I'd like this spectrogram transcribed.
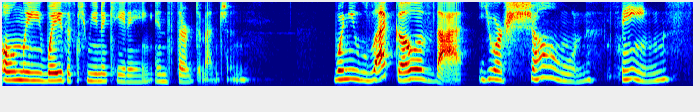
only ways of communicating in third dimension. When you let go of that, you are shown things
